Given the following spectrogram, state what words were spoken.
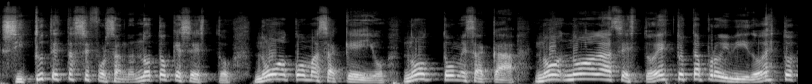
Si tú te estás esforzando, no toques esto, no comas aquello, no tomes acá, no, no hagas esto, esto está prohibido, esto,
